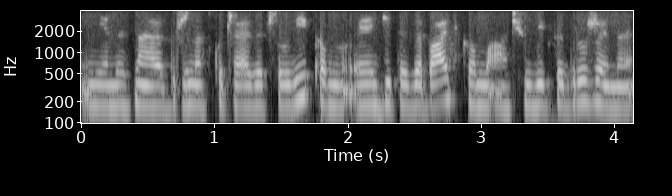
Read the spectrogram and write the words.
я не знаю, дружина скучає за чоловіком, е, діти за батьком, а чоловік за дружиною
